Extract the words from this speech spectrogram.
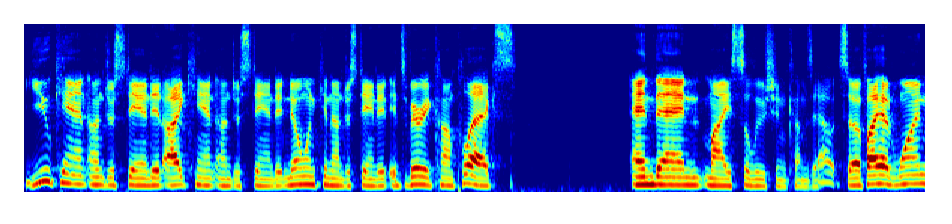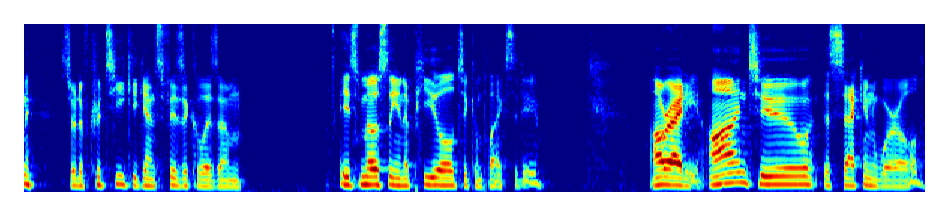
you can't understand it. I can't understand it. No one can understand it. It's very complex. And then my solution comes out. So, if I had one sort of critique against physicalism, it's mostly an appeal to complexity. Alrighty, on to the second world.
